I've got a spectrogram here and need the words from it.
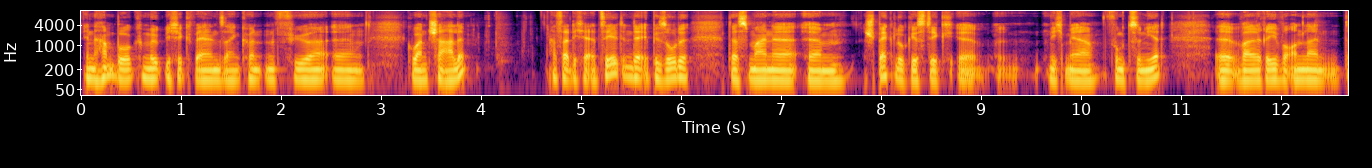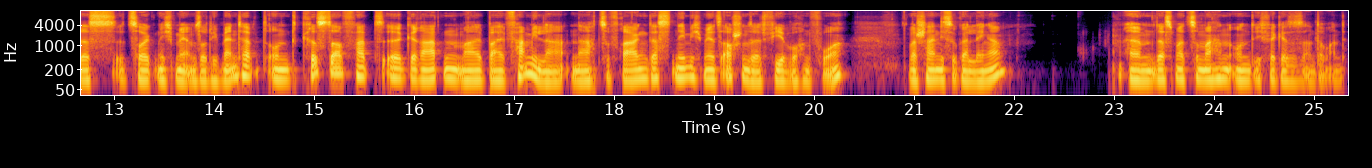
in Hamburg mögliche Quellen sein könnten für äh, Guanciale. Das hatte ich ja erzählt in der Episode, dass meine ähm, Specklogistik äh, nicht mehr funktioniert, äh, weil Rewe Online das Zeug nicht mehr im Sortiment hat. Und Christoph hat äh, geraten, mal bei Famila nachzufragen. Das nehme ich mir jetzt auch schon seit vier Wochen vor. Wahrscheinlich sogar länger, ähm, das mal zu machen und ich vergesse es andauernd.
